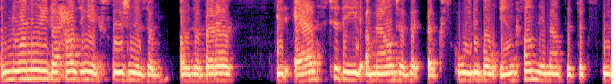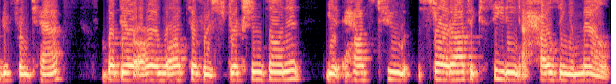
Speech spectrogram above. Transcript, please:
Normally, the housing exclusion is a is a better. It adds to the amount of excludable income, the amount that's excluded from tax, but there are lots of restrictions on it. It has to start off exceeding a housing amount.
